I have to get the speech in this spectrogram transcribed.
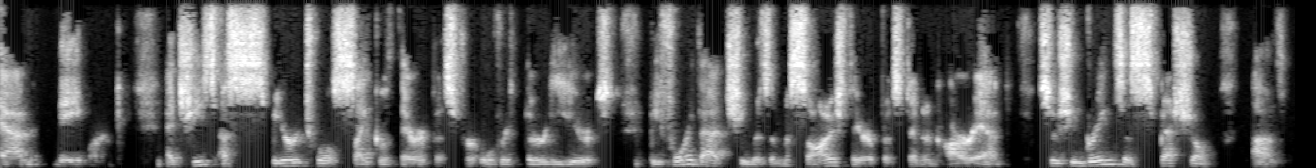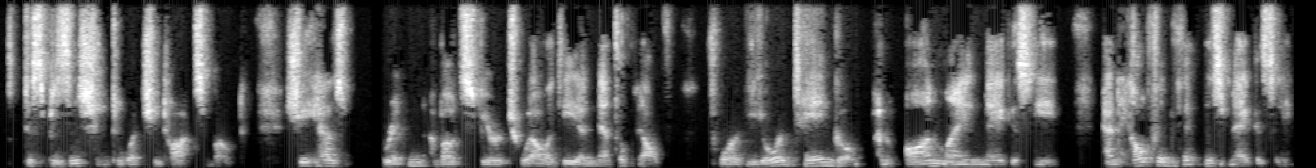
Ann Naimark, and she's a spiritual psychotherapist for over 30 years. Before that, she was a massage therapist and an RN. So she brings a special uh, disposition to what she talks about. She has written about spirituality and mental health for Your Tango, an online magazine and Health and Fitness magazine.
